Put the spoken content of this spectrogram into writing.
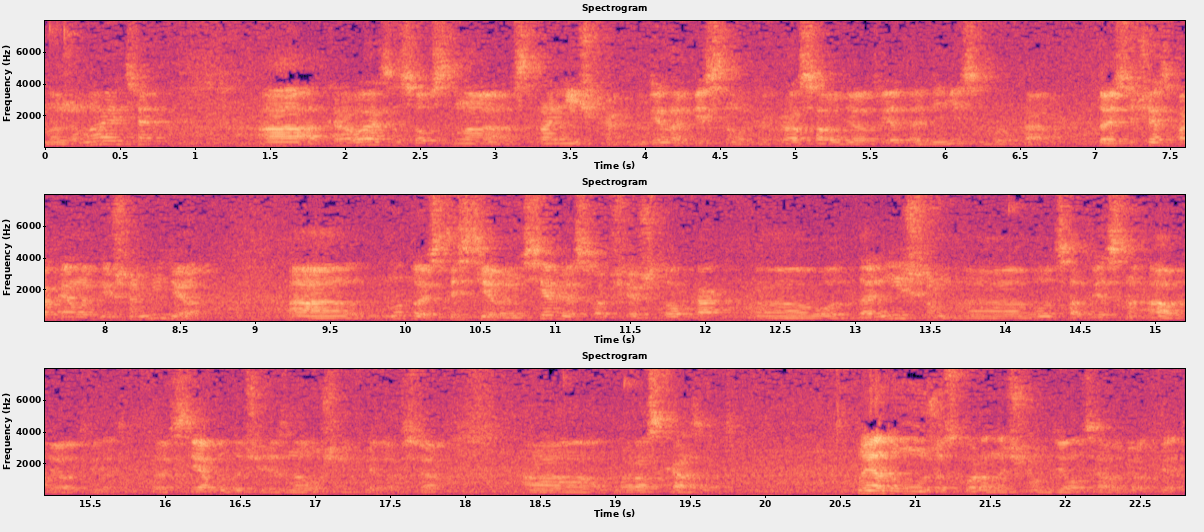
Нажимаете, а открывается, собственно, страничка, где написано вот как раз аудиоответ от Дениса Бурхана. То есть сейчас, пока мы пишем видео, а, ну, то есть тестируем сервис вообще, что, как, а, вот, в дальнейшем а, будут, соответственно, аудиоответы. То есть я буду через наушники это все рассказывать. Ну, я думаю, уже скоро начнем делать аудиоответы.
